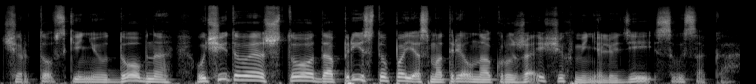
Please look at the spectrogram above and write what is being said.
Чертовски неудобно, учитывая, что до приступа я смотрел на окружающих меня людей свысока.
